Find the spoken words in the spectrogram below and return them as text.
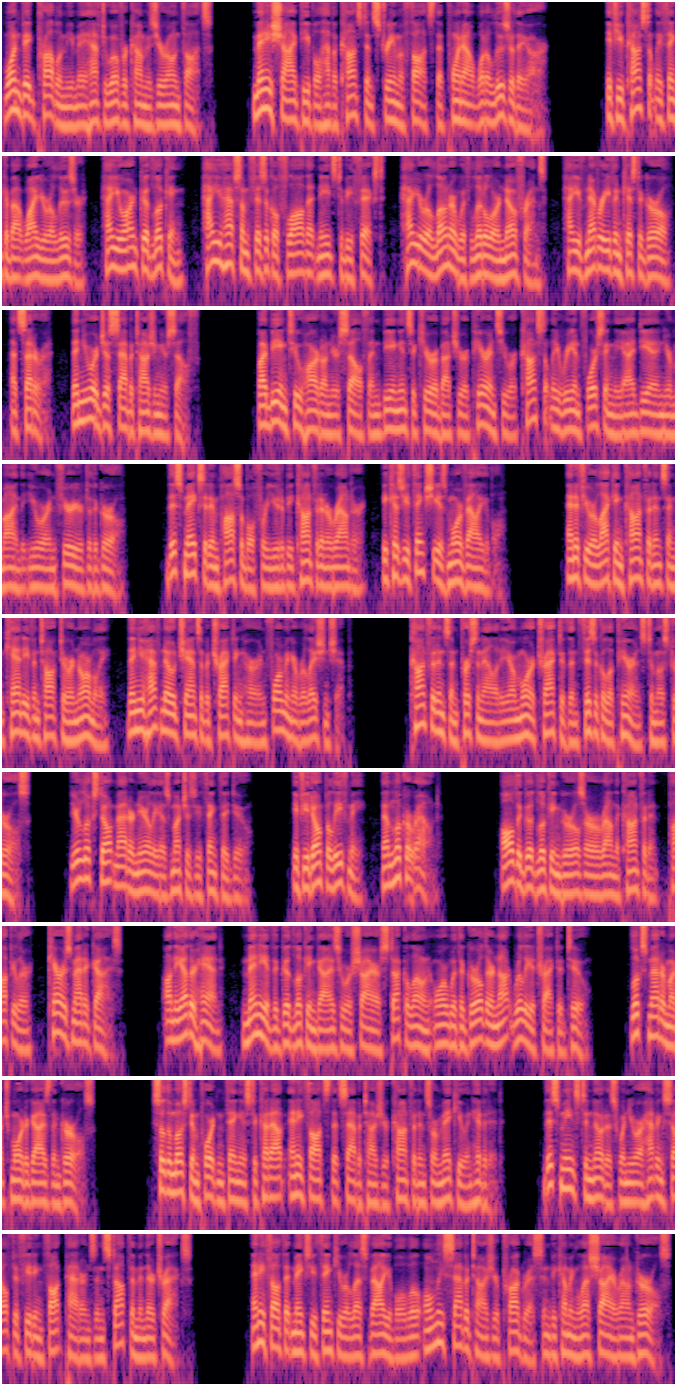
One big problem you may have to overcome is your own thoughts. Many shy people have a constant stream of thoughts that point out what a loser they are. If you constantly think about why you're a loser, how you aren't good looking, how you have some physical flaw that needs to be fixed, how you're a loner with little or no friends, how you've never even kissed a girl, etc., then you are just sabotaging yourself. By being too hard on yourself and being insecure about your appearance, you are constantly reinforcing the idea in your mind that you are inferior to the girl. This makes it impossible for you to be confident around her, because you think she is more valuable. And if you are lacking confidence and can't even talk to her normally, then you have no chance of attracting her and forming a relationship. Confidence and personality are more attractive than physical appearance to most girls. Your looks don't matter nearly as much as you think they do. If you don't believe me, then look around. All the good looking girls are around the confident, popular, charismatic guys. On the other hand, many of the good looking guys who are shy are stuck alone or with a girl they're not really attracted to. Looks matter much more to guys than girls. So the most important thing is to cut out any thoughts that sabotage your confidence or make you inhibited. This means to notice when you are having self defeating thought patterns and stop them in their tracks. Any thought that makes you think you are less valuable will only sabotage your progress in becoming less shy around girls.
